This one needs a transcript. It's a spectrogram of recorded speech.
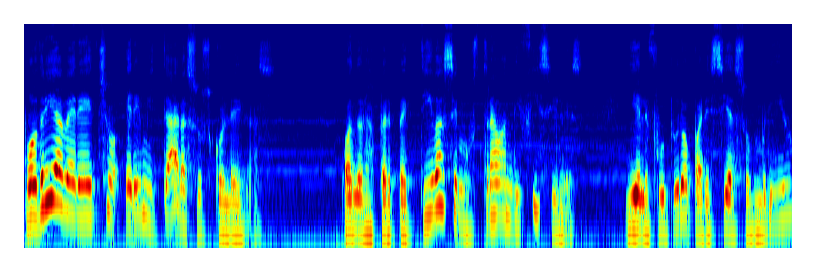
podría haber hecho era imitar a sus colegas. Cuando las perspectivas se mostraban difíciles y el futuro parecía sombrío,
